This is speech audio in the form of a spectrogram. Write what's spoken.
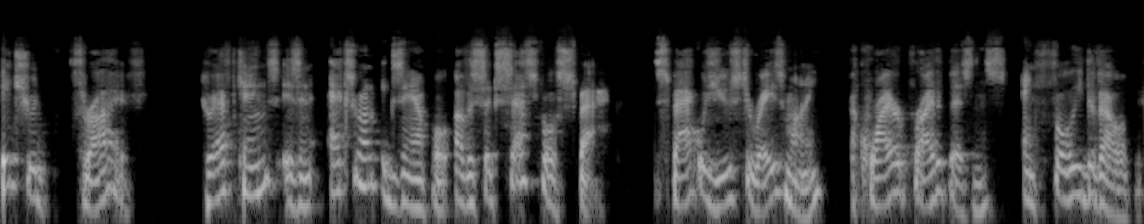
it should thrive. DraftKings is an excellent example of a successful SPAC. SPAC was used to raise money, acquire a private business, and fully develop it.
